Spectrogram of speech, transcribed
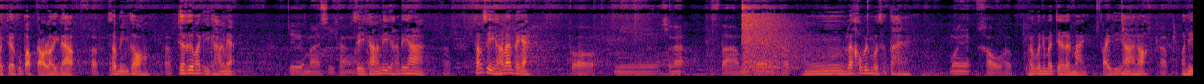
มาเจอคู่ปรับเก่าเราอีกแล้ว ครับ สมิงทอง ครับ เจอกันมากี่ครั้งเนี่ยเจอมาสี่ครั้งครับสี่ครั้งนี่ครั้งที่ห้า ครับ ทั้งสี่ครั้งนั้นเป็นไง ก็มีชนะ สามแพ้หนึ่งครับอืมแล้วเขาเป็นมวยสไตล์ไหนมวยเข่าครับ แล้ววันนี้มาเจอกันใหม่ ไฟล์ที่ห้าเนาะครับ วันนี้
